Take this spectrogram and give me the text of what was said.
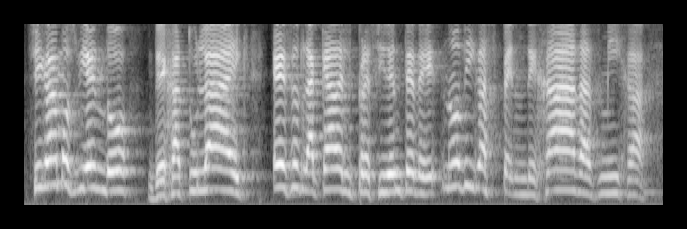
Sigamos viendo, deja tu like. Esa es la cara del presidente de no digas pendejadas, mija.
